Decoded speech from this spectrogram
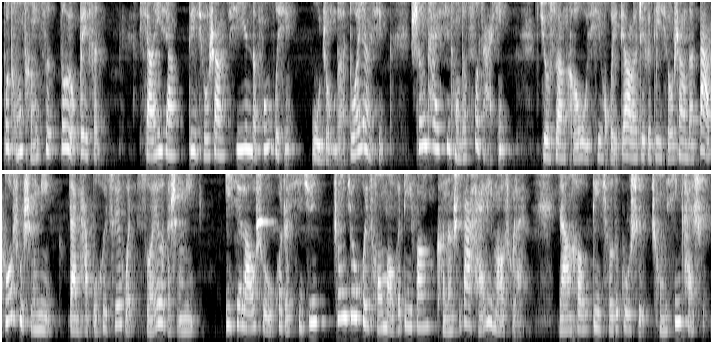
不同层次都有备份。想一想，地球上基因的丰富性、物种的多样性、生态系统的复杂性，就算核武器毁掉了这个地球上的大多数生命，但它不会摧毁所有的生命。一些老鼠或者细菌终究会从某个地方，可能是大海里冒出来，然后地球的故事重新开始。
